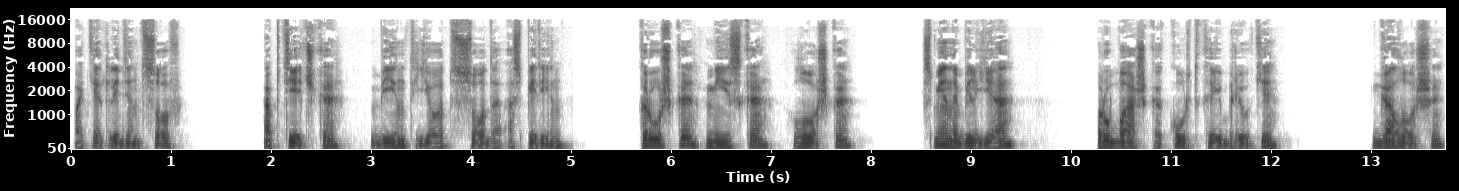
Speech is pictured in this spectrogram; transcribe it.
пакет леденцов, аптечка, бинт, йод, сода, аспирин, кружка, миска, ложка, смена белья, рубашка, куртка и брюки, галоши,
